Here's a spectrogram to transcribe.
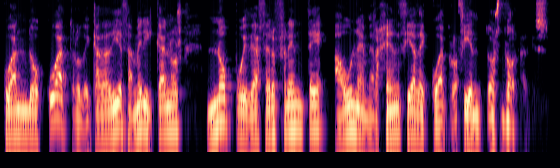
cuando 4 de cada 10 americanos no puede hacer frente a una emergencia de 400 dólares.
